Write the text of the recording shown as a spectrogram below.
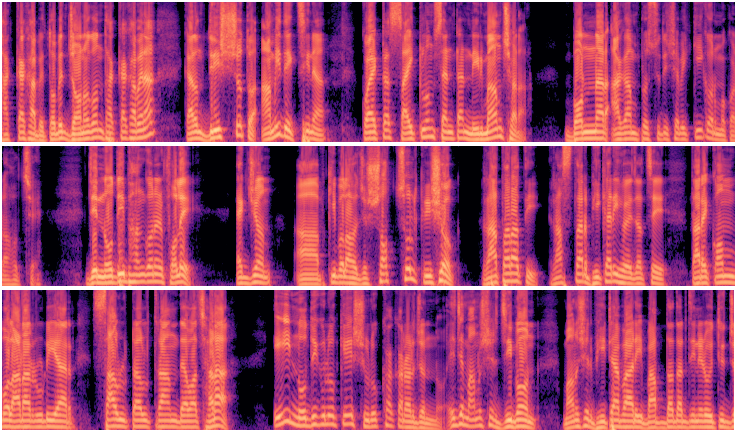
ধাক্কা খাবে। তবে জনগণ ধাক্কা খাবে না, কারণ দৃশ্যত আমি দেখছি না, কয়েকটা সাইক্লোন সেন্টার নির্মাণ ছাড়া বন্যার আগাম প্রস্তুতি হিসেবে কী কর্ম করা হচ্ছে? যে নদী ভাঙ্গনের ফলে একজন কি বলা হচ্ছে সচ্ছল কৃষক রাতারাতি রাস্তার ভিখারি হয়ে যাচ্ছে, তারে কম্বল, আড়ারুড়ি আর সাউল টাউল ত্রাণ দেওয়া ছাড়া এই নদীগুলোকে সুরক্ষা করার জন্য। এই যে মানুষের জীবন, মানুষের ভিটা বাড়ি, বাপদাদার দিনের ঐতিহ্য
